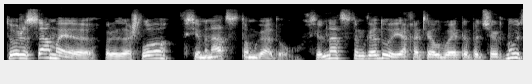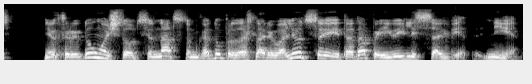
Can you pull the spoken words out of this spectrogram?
То же самое произошло в 17 году. В 17 году, я хотел бы это подчеркнуть, некоторые думают, что в 17 году произошла революция, и тогда появились советы. Нет.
